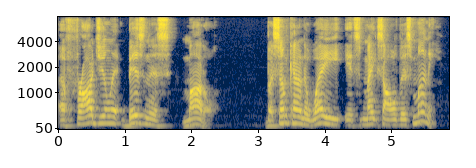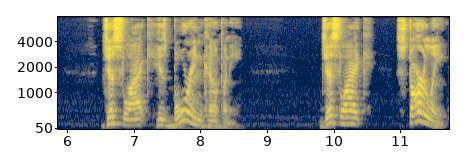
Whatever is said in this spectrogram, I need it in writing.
a fraudulent business model. But some kind of way it makes all this money. Just like his boring company. Just like Starlink,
